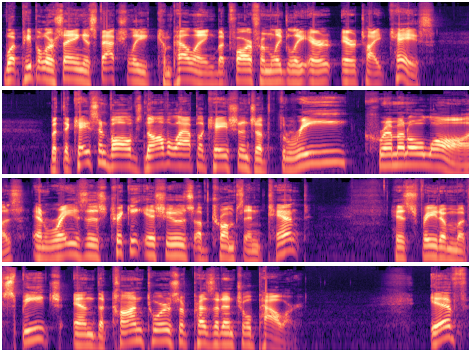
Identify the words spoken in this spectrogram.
what people are saying is factually compelling but far from legally air, airtight case. But the case involves novel applications of three criminal laws and raises tricky issues of Trump's intent, his freedom of speech, and the contours of presidential power. If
